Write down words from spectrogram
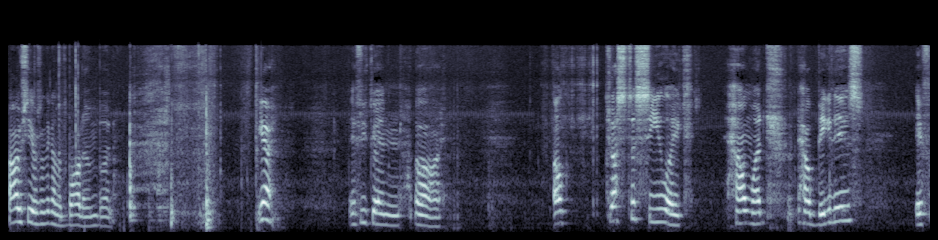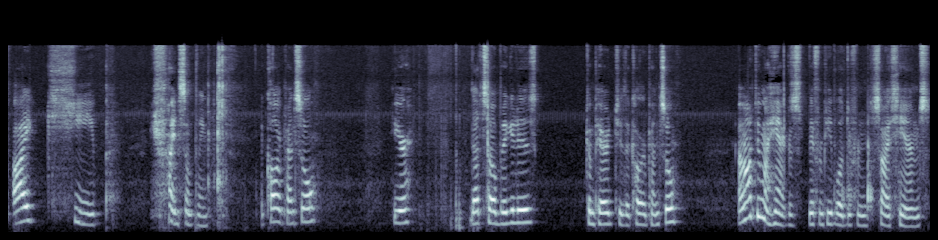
obviously there's something on the bottom, but yeah. If you can, uh, I'll just to see like how much, how big it is, if I keep, find something, a color pencil here, that's how big it is compared to the color pencil. I'm not doing my hand because different people have different size hands.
